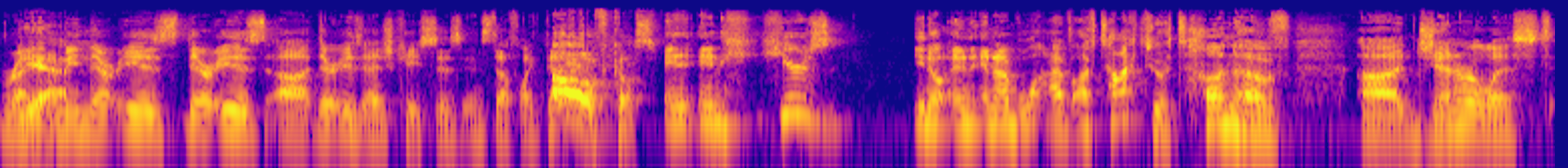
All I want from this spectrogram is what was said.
right. Yeah. I mean, there is there is uh, there is edge cases and stuff like that. Oh, of course. And, and here's you know, and, and I've, I've I've talked to a ton of uh, generalist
